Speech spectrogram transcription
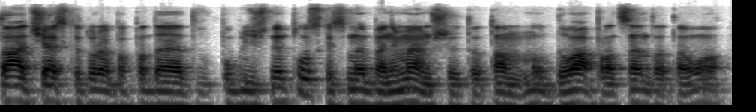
Та часть, которая попадает в публичную плоскость, мы понимаем, что это там ну, 2% того,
